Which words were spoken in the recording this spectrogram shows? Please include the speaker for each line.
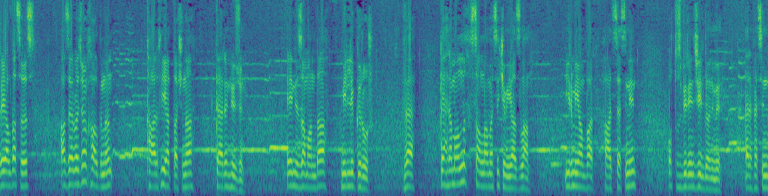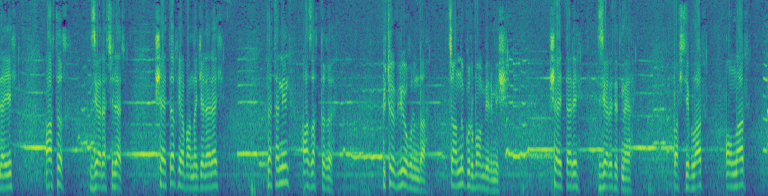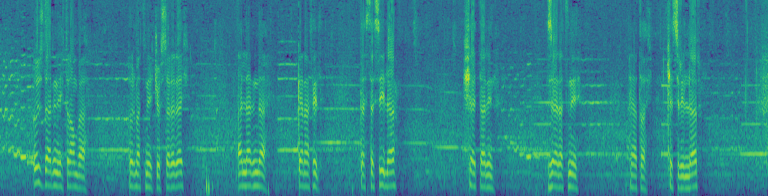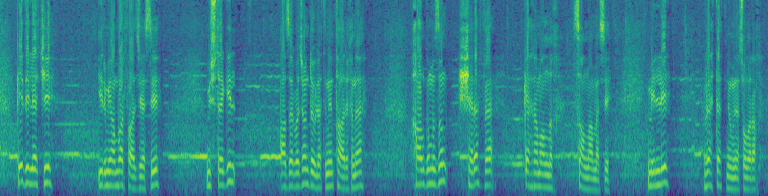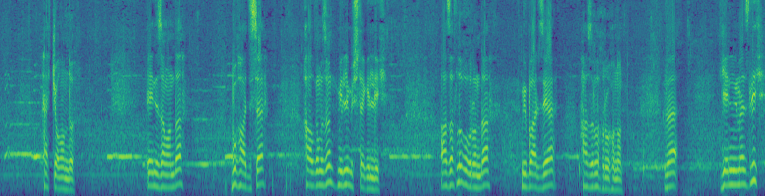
Speaker 1: Realdasınız. Azərbaycan xalqının tarixi yaddaşına dərin hüzün, eyni zamanda milli qürur və qəhrəmanlıq salnaməsi kimi yazılan 20 yanvar hadisəsinin 31-ci il dönümü ərəfəsindəyik. Artıq ziyarətçilər Şəhidlər Xiyabanına gələrək vətənin azadlığı, bütövlüyü uğrunda canlı qurban vermiş şəhidləri ziyarət etməyə başlayıblar. Onlar öz dərin ehtiram və hörmətini göstərərək əllərində qərənfil dəstəsi ilə şəhidlərin ziyarətini həyata keçirirlər. Qeyd eləyək ki, 20 yanvar faciəsi müstəqil Azərbaycan dövlətinin tarixinə xalqımızın şərəf və qəhrəmanlıq salnaməsi, milli vəhdət nümunəsi olaraq həkk olundu. Eyni zamanda bu hadisə xalqımızın milli müstəqillik, azadlıq uğrunda mübarizəyə hazırlıq ruhunun və yenilməzlik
